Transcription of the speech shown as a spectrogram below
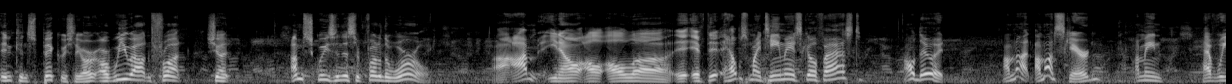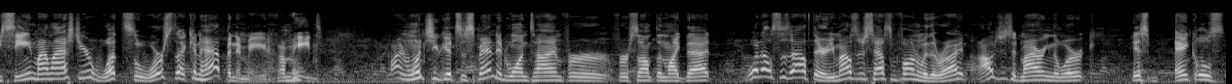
inconspicuously? Or are you out in front? I'm squeezing this in front of the world. I'm, you know, I'll, I'll uh, if it helps my teammates go fast, I'll do it. I'm not, I'm not scared. I mean, have we seen my last year? What's the worst that can happen to me? I mean, fine. Once you get suspended one time for for something like that, what else is out there? You might as well just have some fun with it, right? I was just admiring the work. His ankles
